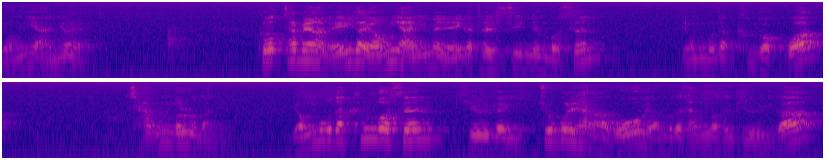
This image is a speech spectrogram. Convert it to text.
0이 아니어야 돼. 그렇다면 a가 0이 아니면 a가 될 수 있는 것은 0보다 큰 것과 작은 걸로 나뉘어. 0보다 큰 것은 기울기가 이쪽을 향하고 0보다 작은 것은 기울기가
